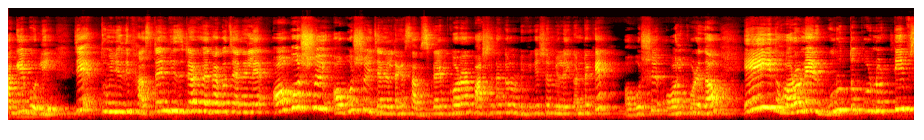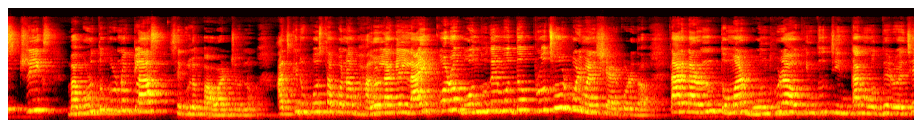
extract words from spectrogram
আগে বলি যে, তুমি যদি ফার্স্ট টাইম ভিজিটার হয়ে থাকো চ্যানেলে অবশ্যই অবশ্যই চ্যানেলটাকে সাবস্ক্রাইব করো আর পাশে থাকা নোটিফিকেশন বেল আইকনটাকে অবশ্যই অল করে দাও। এই ধরনের গুরুত্বপূর্ণ টিপস ট্রিক্স বা গুরুত্বপূর্ণ ক্লাস সেগুলো পাওয়ার জন্য। আজকের উপস্থাপনা ভালো লাগলে লাইক করো, বন্ধুদের মধ্যেও প্রচুর পরিমাণে শেয়ার করে দাও। তার কারণ তোমার বন্ধুরাও কিন্তু চিন্তার মধ্যে রয়েছে,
